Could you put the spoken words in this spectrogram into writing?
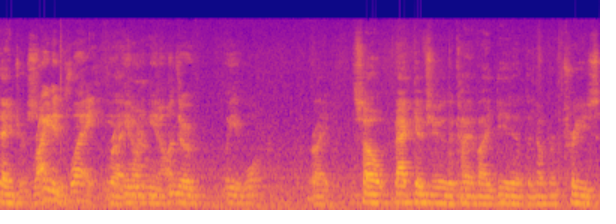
dangerous. right in play. Right. You know, you know, under where you walk. Right, so that gives you the kind of idea of the number of trees.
